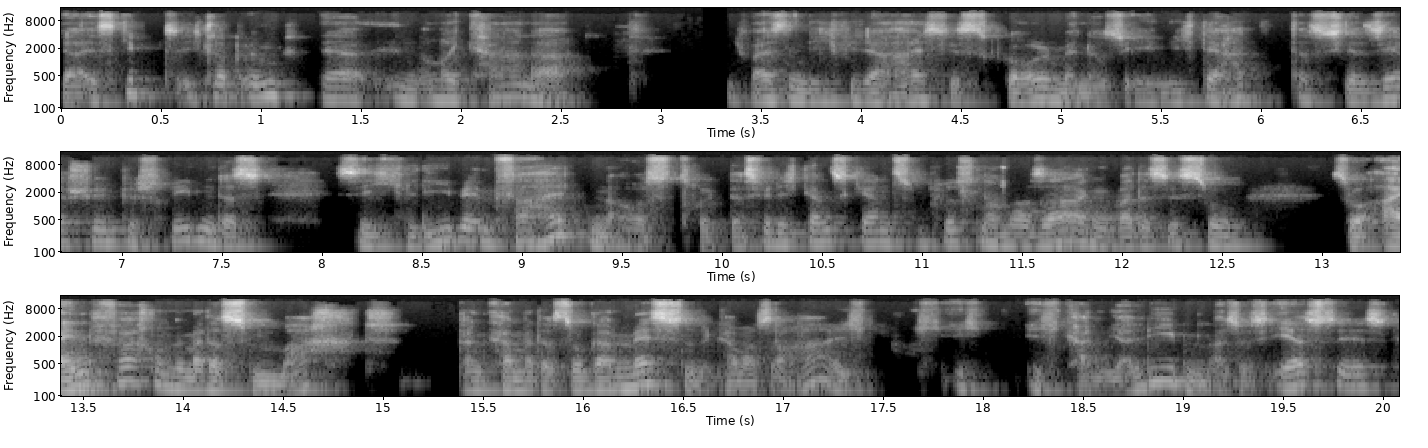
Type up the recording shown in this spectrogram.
Ja, es gibt, ich glaube, ein Amerikaner, ich weiß nicht, wie der heißt, ist Goldman oder so ähnlich, der hat das ja sehr schön beschrieben, dass sich Liebe im Verhalten ausdrückt. Das will ich ganz gern zum Schluss nochmal sagen, weil das ist so, so einfach und wenn man das macht, dann kann man das sogar messen. Dann kann man sagen, ah, ich, ich, ich kann ja lieben. Also das Erste ist,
